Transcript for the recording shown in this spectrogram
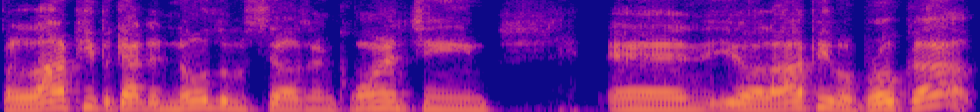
but a lot of people got to know themselves in quarantine, and you know, a lot of people broke up.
